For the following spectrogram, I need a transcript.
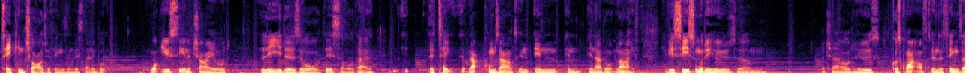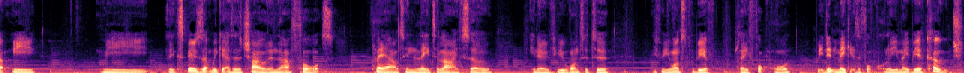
taking charge of things and this that. But what you see in a child leaders or this or that. They take that comes out in in in, in adult life. If you see somebody who's um, a child who's because quite often the things that we we the experiences that we get as a child and our thoughts play out in later life. So, you know, if you wanted to if you wanted to be a play football, but you didn't make it as a footballer, you may be a coach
